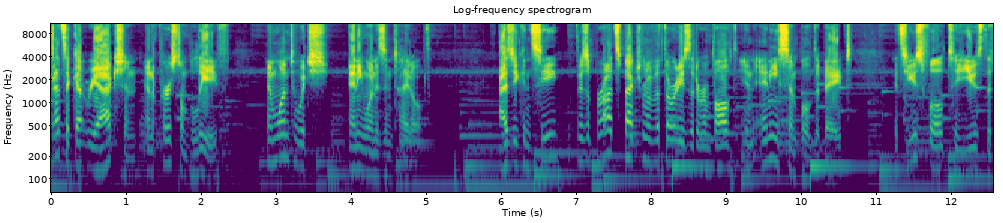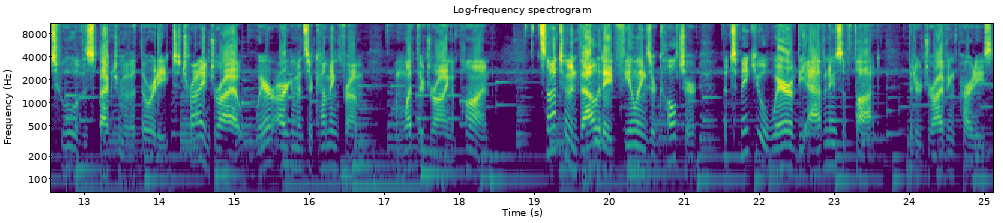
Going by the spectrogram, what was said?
That's a gut reaction and a personal belief, and one to which anyone is entitled. As you can see, there's a broad spectrum of authorities that are involved in any simple debate. It's useful to use the tool of the spectrum of authority to try and draw out where arguments are coming from and what they're drawing upon. It's not to invalidate feelings or culture, but to make you aware of the avenues of thought that are driving parties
